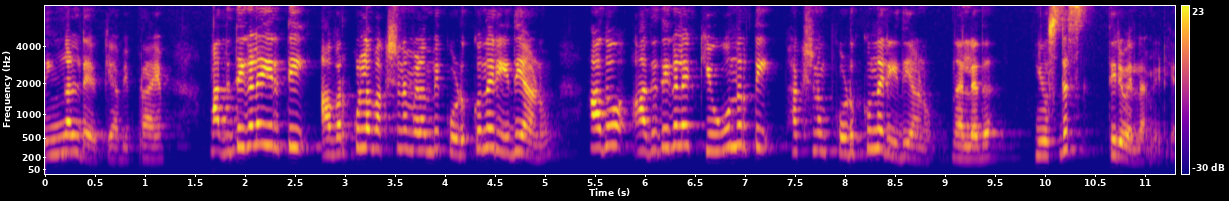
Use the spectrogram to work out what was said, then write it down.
നിങ്ങളുടെയൊക്കെ അഭിപ്രായം? അതിഥികളെ ഇരുത്തി അവർക്കുള്ള ഭക്ഷണം വിളമ്പി കൊടുക്കുന്ന രീതിയാണോ? അതോ അതിഥികളെ ക്യൂ നിർത്തി ഭക്ഷണം കൊടുക്കുന്ന രീതിയാണോ നല്ലത്? News desk Thiruvalla media.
